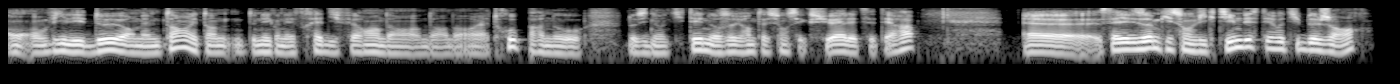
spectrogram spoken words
on, vit les deux en même temps, étant donné qu'on est très différents dans, la troupe par nos identités, nos orientations sexuelles, etc. Euh, c'est les hommes qui sont victimes des stéréotypes de genre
